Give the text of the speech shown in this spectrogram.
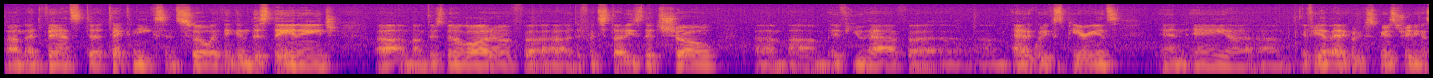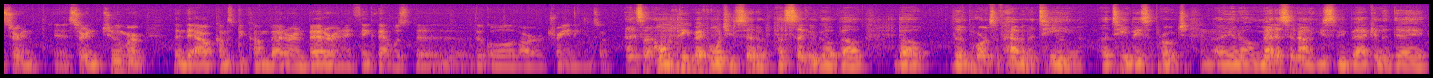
um, advanced uh, techniques. And so I think in this day and age, um, um there's been a lot of uh, different studies that show um, um, if you have uh, uh, adequate experience in a, uh, if you have adequate experience treating a certain, a certain tumor, then the outcomes become better and better. And I think that was the, the, the goal of our training. And so, and so I want to piggyback on what you said a, a second ago about about the importance of having a team, a team-based approach. Mm-hmm. Uh, you know, medicine how it used to be back in the day,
